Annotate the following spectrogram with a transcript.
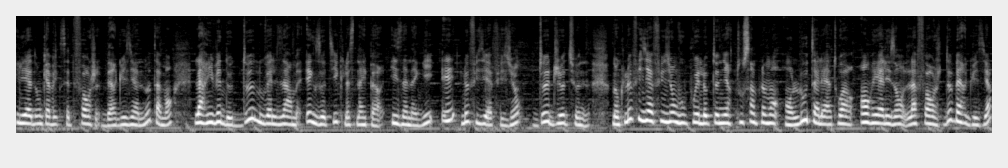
Il y a donc avec cette forge Bergusia notamment l'arrivée de deux nouvelles armes exotiques, le sniper Izanagi et le fusil à fusion de Jotun. Donc le fusil à fusion, vous pouvez l'obtenir tout simplement en loot aléatoire en réalisant la forge de Bergusia,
